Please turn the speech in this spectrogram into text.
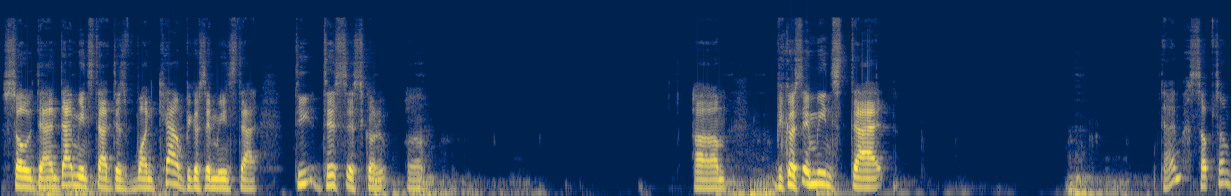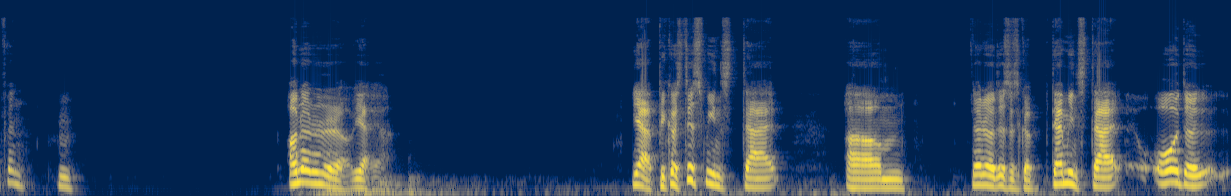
so then that means that there's one count because it means that this is going to, uh, um, because it means that did I mess up something? Hmm. Oh no no no no. Yeah yeah. Yeah because this means that um no no this is good. That means that all the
